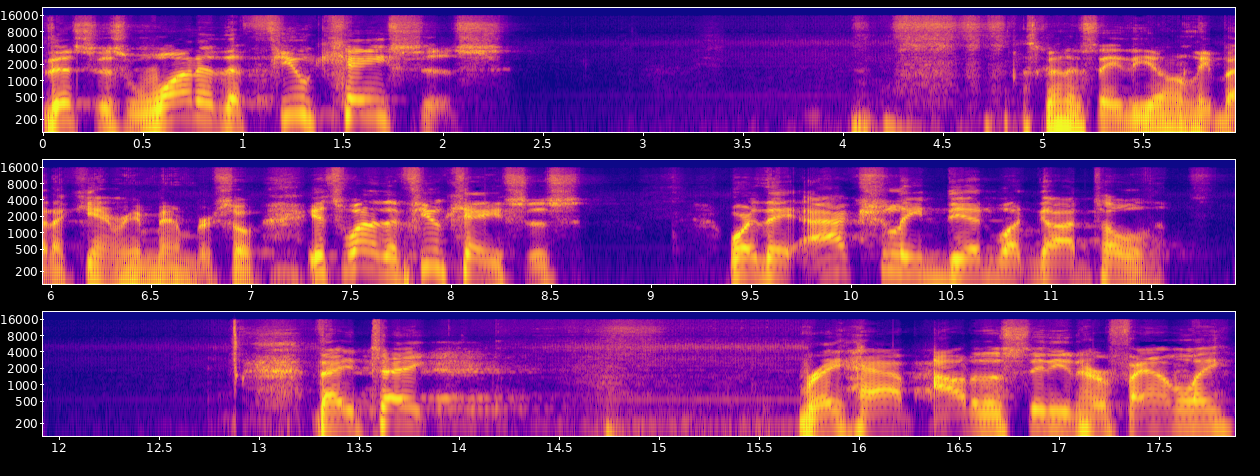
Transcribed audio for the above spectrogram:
This is one of the few cases. I was going to say the only, but I can't remember. So it's one of the few cases where they actually did what God told them. They take Rahab out of the city and her family,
